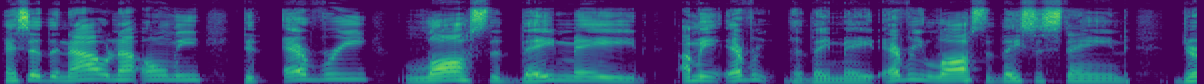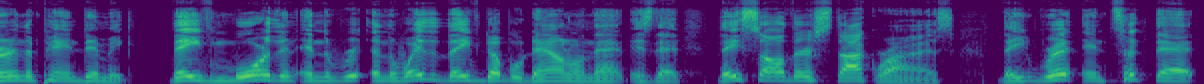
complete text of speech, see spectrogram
has said that now not only did every loss that they made, I mean every that they made, every loss that they sustained during the pandemic, they've more than and the and the way that they've doubled down on that is that they saw their stock rise. They went and took that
